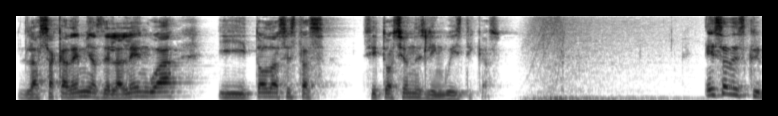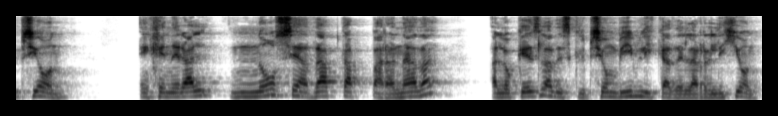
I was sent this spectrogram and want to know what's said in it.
las academias de la lengua y todas estas situaciones lingüísticas. Esa descripción en general no se adapta para nada a lo que es la descripción bíblica de la religión,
